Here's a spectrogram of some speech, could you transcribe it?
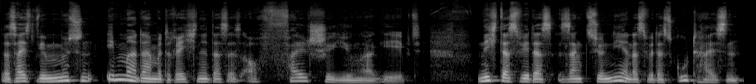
Das heißt, wir müssen immer damit rechnen, dass es auch falsche Jünger gibt. Nicht, dass wir das sanktionieren, dass wir das gutheißen,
